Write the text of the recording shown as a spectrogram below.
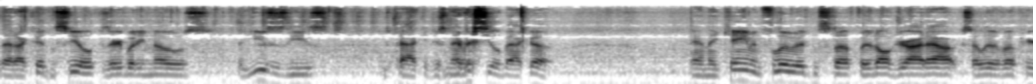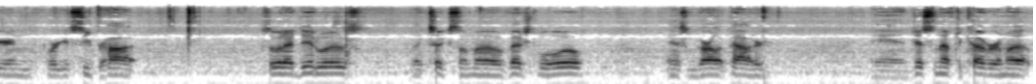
that I couldn't seal because everybody knows that uses these, these packages never seal back up. And they came in fluid and stuff, but it all dried out because I live up here and where it gets super hot. So what I did was I took some uh, vegetable oil and some garlic powder and just enough to cover them up.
